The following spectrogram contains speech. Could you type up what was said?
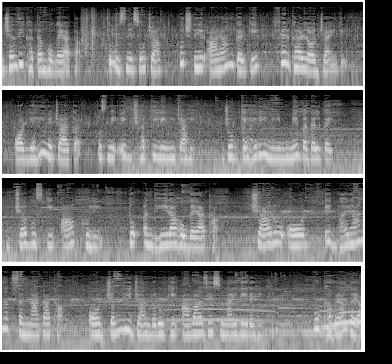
जल्दी ख़त्म हो गया था तो उसने सोचा कुछ देर आराम करके फिर घर लौट जाएँगे। और यही विचार कर उसने एक झपकी लेनी चाहिए, जो गहरी नींद में बदल गई। जब उसकी आँख खुली तो अंधेरा हो गया था। चारों ओर एक भयानक सन्नाटा था, और जंगली जानवरों की आवाज़ें सुनाई दे रही थी। वो घबरा गया।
